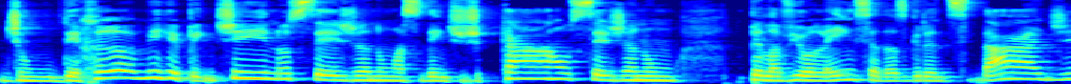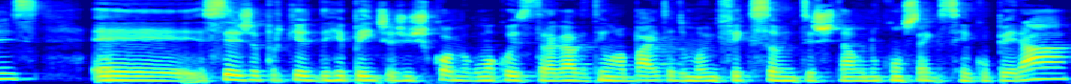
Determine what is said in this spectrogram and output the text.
de um derrame repentino, seja num acidente de carro, seja num pela violência das grandes cidades, é, seja porque de repente a gente come alguma coisa estragada, tem uma baita de uma infecção intestinal e não consegue se recuperar,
